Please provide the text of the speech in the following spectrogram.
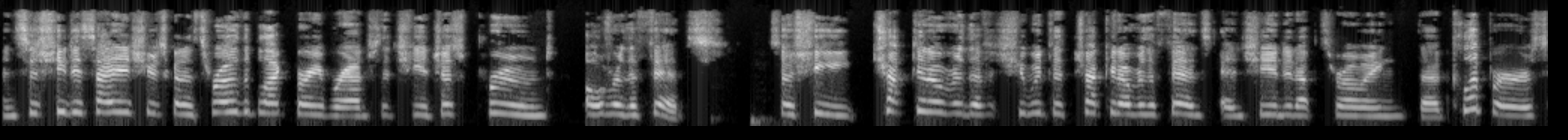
And so she decided she was going to throw the blackberry branch that she had just pruned over the fence. So she chucked it over the, she went to chuck it over the fence and she ended up throwing the clippers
